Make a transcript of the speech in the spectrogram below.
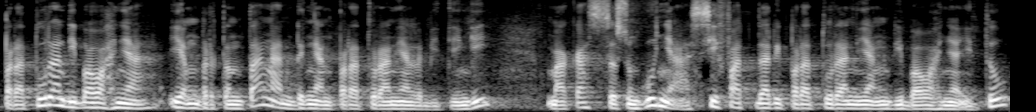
peraturan di bawahnya yang bertentangan dengan peraturan yang lebih tinggi, maka sesungguhnya sifat dari peraturan yang di bawahnya itu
